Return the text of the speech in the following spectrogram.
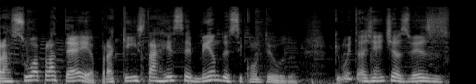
Para a sua plateia, para quem está recebendo esse conteúdo. Porque muita gente às vezes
